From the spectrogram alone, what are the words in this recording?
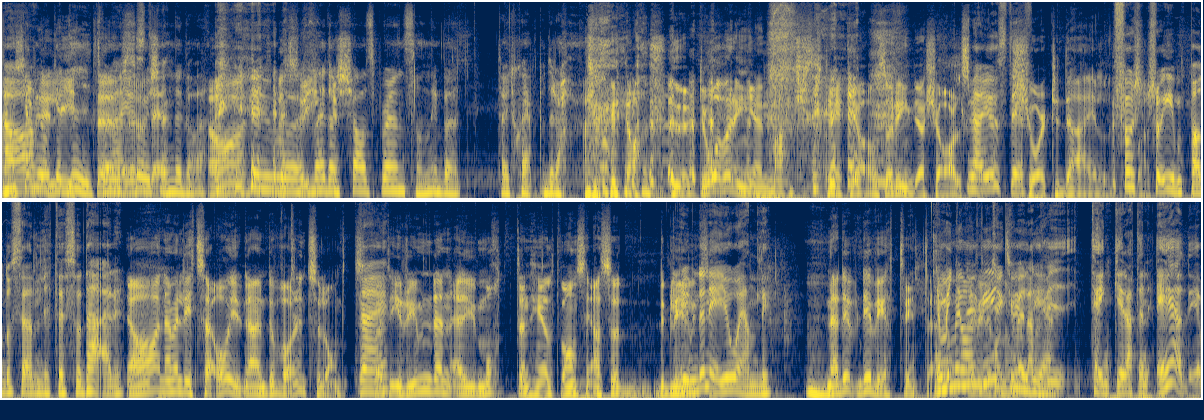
Nu Nu ska vi åka dit, var Ja, det just så du kände då? Ja, vad besviken. han, Charles Branson, ni bara ta ett skepp och dra. ja, då var det ingen match, skrek jag. Och så ringde jag Charles på Ja, just det. short dial. Först så impad och sen lite sådär. Ja, nej, men lite så här, oj, nej, då var det inte så långt. Nej. För att i rymden är ju måtten helt vansinniga. Alltså, det blir Rymden liksom, är ju oändlig. Nej, det, det vet vi inte. Ja, men jag vet tycker vi väl det. att vi tänker att den är det.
